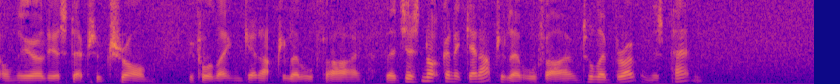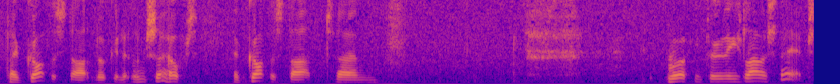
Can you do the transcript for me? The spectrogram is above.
on the, earlier steps of TROM before they can get up to level 5. They're just not going to get up to level 5 until they've broken this pattern. They've got to start looking at themselves. They've got to start um, working through these lower steps.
